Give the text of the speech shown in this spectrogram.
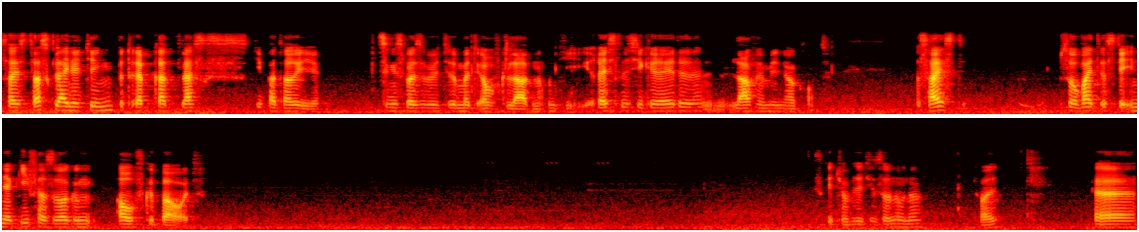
Das heißt, das kleine Ding betreibt gerade die Batterie beziehungsweise wird damit aufgeladen und die restlichen Geräte laufen im Hintergrund. Das heißt, soweit ist die Energieversorgung aufgebaut. Es geht schon wieder die Sonne, oder? Toll. Äh,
